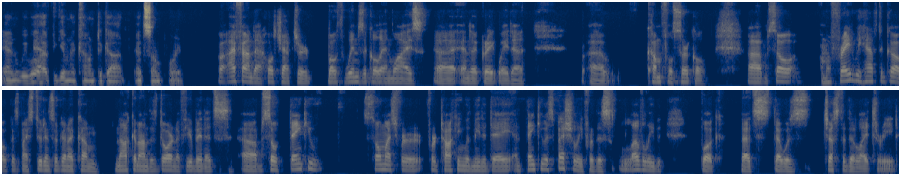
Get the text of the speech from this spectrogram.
and we will yeah. have to give an account to God at some point. Well, I found that whole chapter both whimsical and wise, uh, and a great way to uh, come full circle. Um, so I'm afraid we have to go because my students are going to come knocking on this door in a few minutes. Um, so thank you so much for for talking with me today, and thank you especially for this lovely book. That's that was just a delight to read.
